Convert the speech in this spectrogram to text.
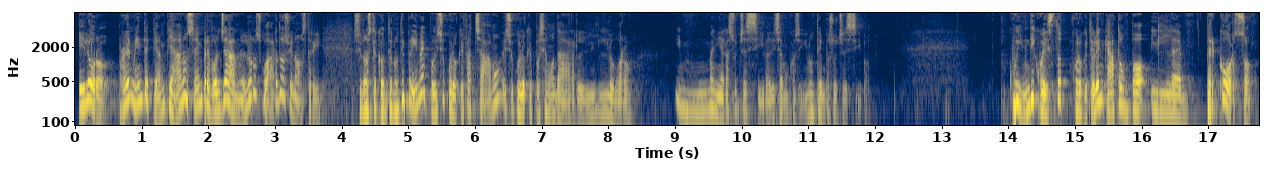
e loro probabilmente pian piano sempre volgeranno il loro sguardo sui nostri, sui nostri contenuti prima e poi su quello che facciamo e su quello che possiamo dargli loro in maniera successiva, diciamo così, in un tempo successivo. Quindi questo, quello che ti ho elencato, è un po' il percorso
